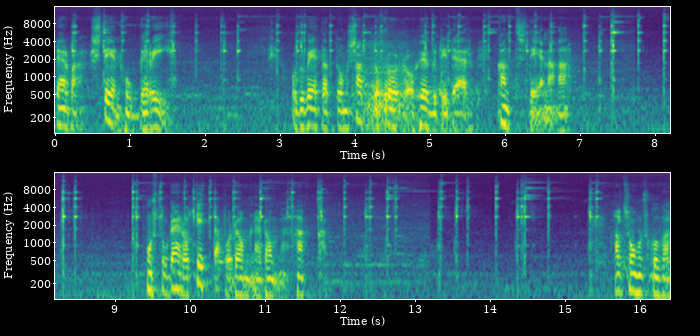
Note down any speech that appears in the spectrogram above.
Där var stenhuggeri. Och du vet att de satt och förr och högg de där kantstenarna. Hon stod där och tittade på dem när de hackade. Alltså hon skulle ha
